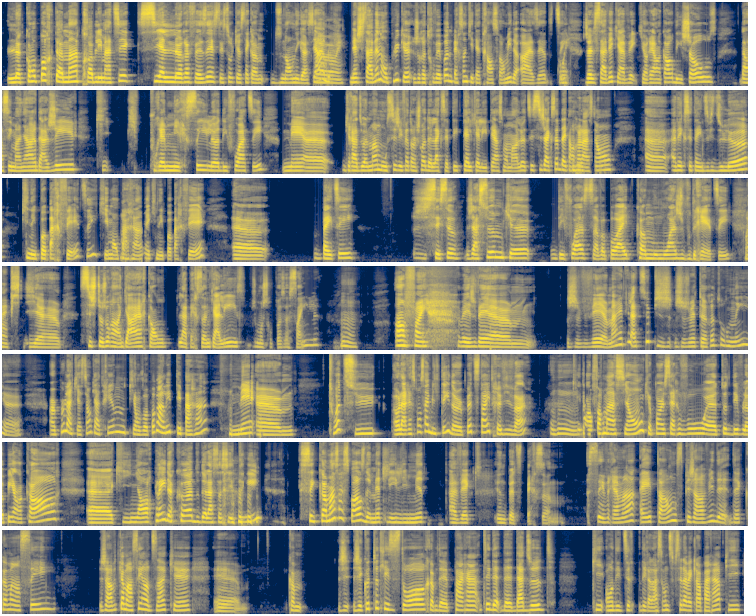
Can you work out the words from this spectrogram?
le comportement problématique, si elle le refaisait, c'est sûr que c'était comme du non négociable. ouais, ouais. Mais je savais non plus que je retrouvais pas une personne qui était transformée de A à Z. Je le savais qu'il y, avait, qu'il y aurait encore des choses dans ses manières d'agir qui, qui pourraient m'irriter là, des fois, tu sais. Mais euh, graduellement, moi aussi, j'ai fait un choix de l'accepter telle qu'elle était à ce moment-là. Si j'accepte d'être en Mhm. relation euh, avec cet individu-là, qui n'est pas parfait, tu sais, qui est mon parent, mais qui n'est pas parfait, euh, ben, tu sais, c'est ça. J'assume que des fois, ça va pas être comme moi je voudrais, tu sais. Ouais. Puis, euh, si je suis toujours en guerre contre la personne qu'elle est, moi, je trouve pas ça sain, là. Mhm. Enfin, mais je vais, euh, je vais m'arrêter là-dessus, puis je, je vais te retourner euh, un peu la question, Catherine, puis on va pas parler de tes parents, mais euh, toi, tu as la responsabilité d'un petit être vivant qui Mhm. est en formation, qui n'a pas un cerveau euh, tout développé encore, euh, qui ignore plein de codes de la société. C'est comment ça se passe de mettre les limites avec une petite personne? C'est vraiment intense, puis j'ai envie de, de commencer. J'ai envie de commencer en disant que, comme, j'écoute toutes les histoires comme de parents, tu sais, d'adultes qui ont des, des relations difficiles avec leurs parents, puis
